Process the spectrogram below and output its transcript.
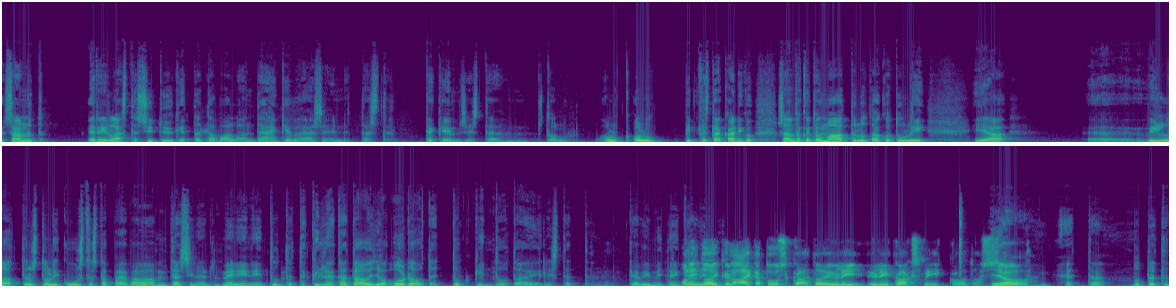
saanut erilaista sytykettä tavallaan tähän kevääseen nyt tästä tekemisestä. Sitten on ollut, ollut, ollut pitkästä aikaa, niin kuin, sanotaanko, että maattelutako tuli ja villaattelusta oli 16 päivää, vaan mitä siinä nyt meni, niin tuntui, että kyllä tätä on jo odotettukin tuota eilistä, että kävi miten Oli kävi. toi kyllä aika tuskaa toi yli, yli kaksi viikkoa tuossa. Joo, että, mutta että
